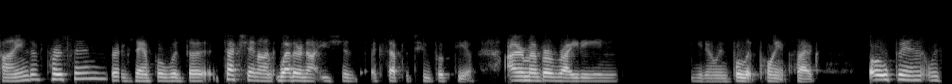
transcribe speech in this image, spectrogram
kind of person, for example, with the section on whether or not you should accept a two book deal. I remember writing, you know, in bullet points like open with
